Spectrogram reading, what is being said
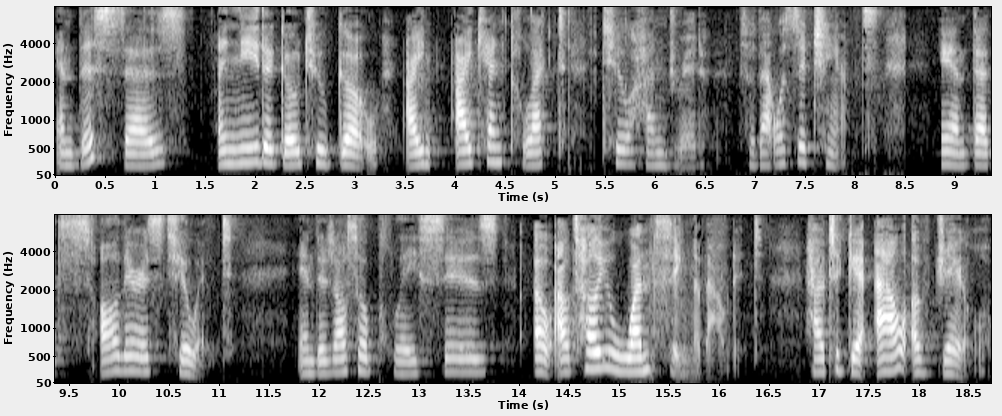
And this says I need to go to go. I I can collect 200. So that was the chance. And that's all there is to it. And there's also places. Oh, I'll tell you one thing about it. How to get out of jail.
